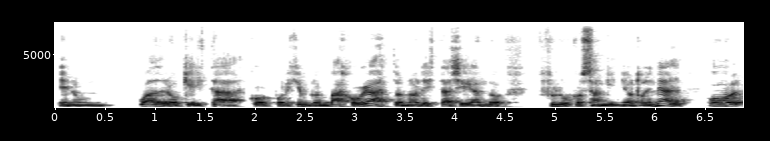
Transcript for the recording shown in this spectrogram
en un cuadro que está, por ejemplo, en bajo gasto, no le está llegando flujo sanguíneo renal, o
